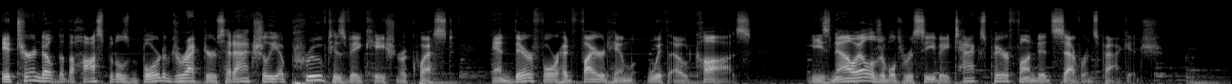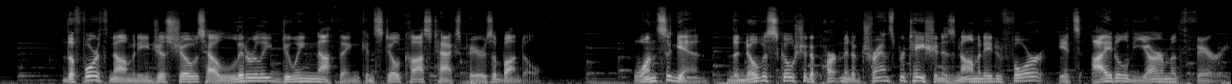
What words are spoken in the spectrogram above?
It turned out that the hospital's board of directors had actually approved his vacation request and therefore had fired him without cause. He's now eligible to receive a taxpayer funded severance package. The fourth nominee just shows how literally doing nothing can still cost taxpayers a bundle. Once again, the Nova Scotia Department of Transportation is nominated for its idled Yarmouth Ferry.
